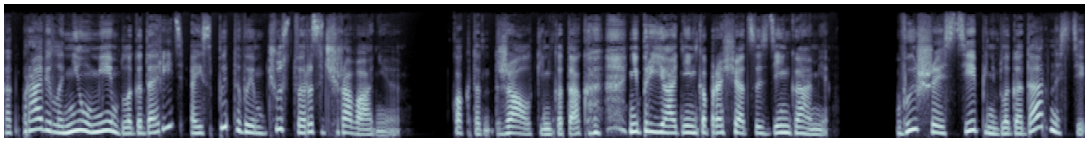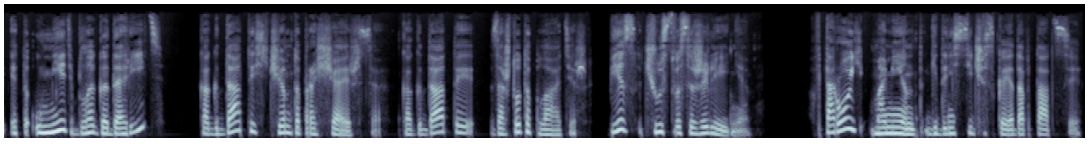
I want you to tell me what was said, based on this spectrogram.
как правило, не умеем благодарить, а испытываем чувство разочарования. Как-то жалкенько так, неприятненько прощаться с деньгами. Высшая степень благодарности — это уметь благодарить, когда ты с чем-то прощаешься, когда ты за что-то платишь, без чувства сожаления. Второй момент гедонистической адаптации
